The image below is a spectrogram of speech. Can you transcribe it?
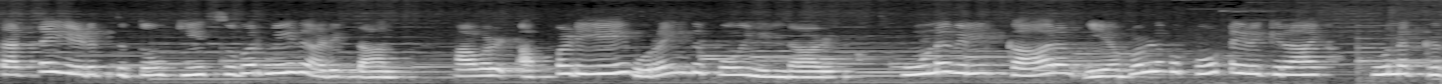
தட்டை எடுத்து தூக்கி சுவர் மீது அடித்தான். அவள் அப்படியே உறைந்து போய் நின்றாள். உணவில் காரம் எவ்வளவு போட்டிருக்கிறாய்? உனக்கு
